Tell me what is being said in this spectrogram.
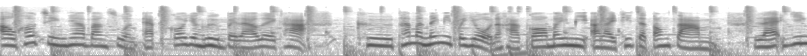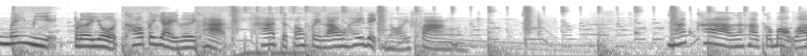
เอาเข้าจริงเนี่ยบางส่วนแอปก็ยังลืมไปแล้วเลยค่ะ คือถ้ามันไม่มีประโยชน์นะคะ ก็ไม่มีอะไรที่จะต้องจำ และยิ่งไม่มีประโยชน์เข้าไปใหญ่เลยค่ะ ถ้าจะต้องไปเล่าให้เด็กน้อยฟัง นักข่าวนะคะก็บอกว่า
